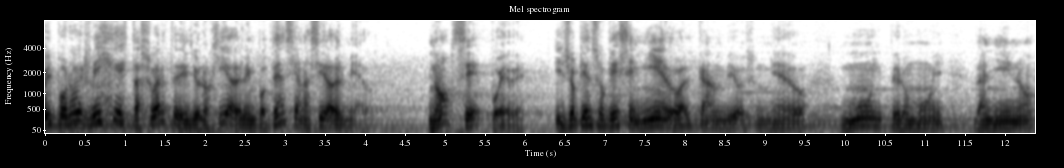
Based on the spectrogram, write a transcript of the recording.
Hoy por hoy rige esta suerte de ideología de la impotencia nacida del miedo. No se puede. Y yo pienso que ese miedo al cambio es un miedo muy, pero muy dañino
